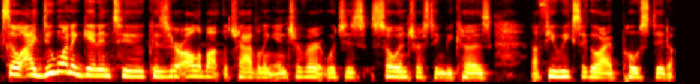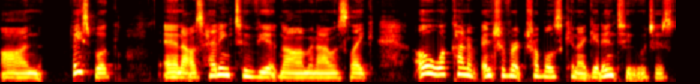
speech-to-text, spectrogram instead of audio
So I do want to get into because you're all about the traveling introvert, which is so interesting because a few weeks ago I posted on Facebook and I was heading to Vietnam and I was like, oh, what kind of introvert troubles can I get into? Which is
